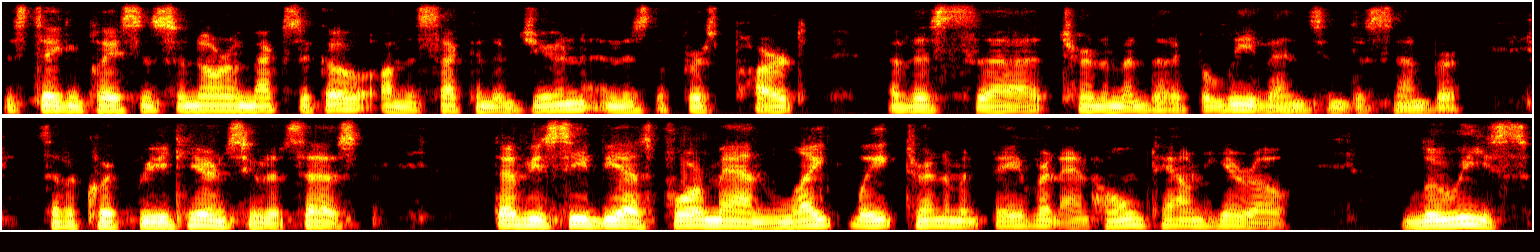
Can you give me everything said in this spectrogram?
it's taking place in Sonora, Mexico on the 2nd of June and is the first part of this uh, tournament that I believe ends in December. Let's have a quick read here and see what it says. WCBS four man lightweight tournament favorite and hometown hero, Luis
